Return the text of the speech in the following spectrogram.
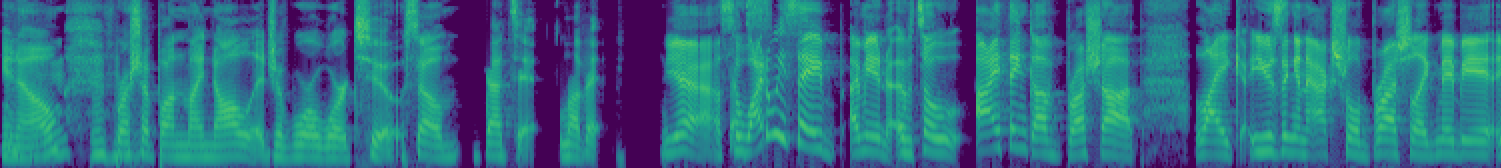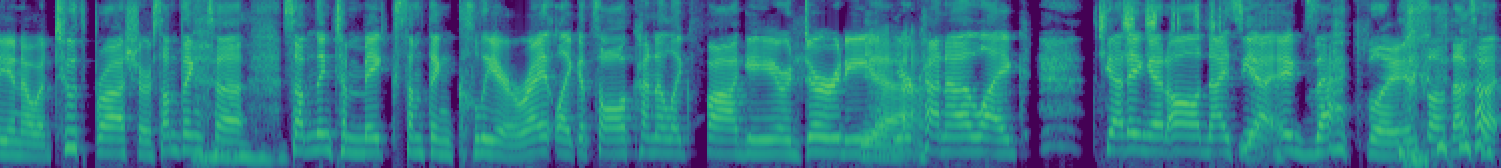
You mm-hmm, know, mm-hmm. brush up on my knowledge of World War II. So that's it. Love it. Yeah. So yes. why do we say, I mean, uh, so I think of brush up like using an actual brush, like maybe, you know, a toothbrush or something to, something to make something clear, right? Like it's all kind of like foggy or dirty yeah. and you're kind of like getting it all nice. Yeah, yeah exactly. So that's what,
